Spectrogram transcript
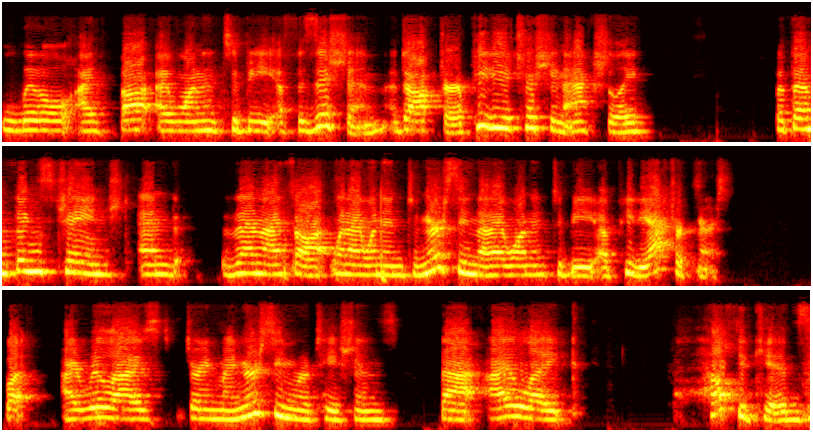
little, I thought I wanted to be a physician, a doctor, a pediatrician, actually. But then things changed. And then I thought when I went into nursing that I wanted to be a pediatric nurse. But I realized during my nursing rotations that I like healthy kids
